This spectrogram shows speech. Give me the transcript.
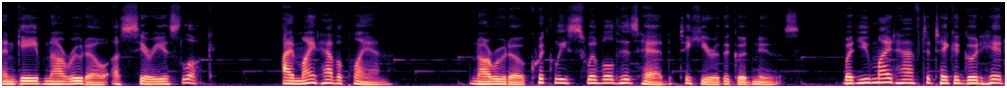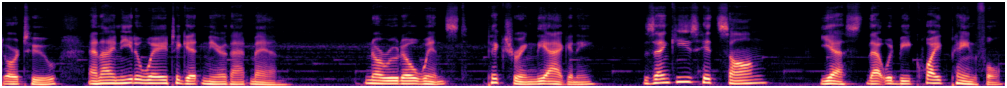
and gave Naruto a serious look. I might have a plan, Naruto quickly swiveled his head to hear the good news. But you might have to take a good hit or two, and I need a way to get near that man. Naruto winced, picturing the agony. Zenki's hit song? Yes, that would be quite painful.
